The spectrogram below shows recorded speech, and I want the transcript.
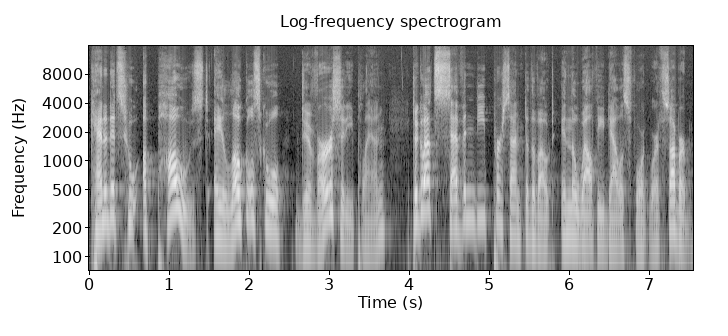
Candidates who opposed a local school diversity plan took about 70% of the vote in the wealthy Dallas Fort Worth suburb.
